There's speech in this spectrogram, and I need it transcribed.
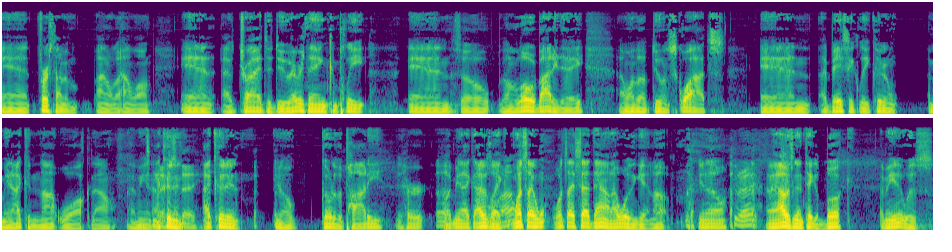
and first time in I don't know how long. And I tried to do everything complete, and so on a lower body day, I wound up doing squats, and I basically couldn't. I mean, I could not walk now. I mean, I couldn't. day. I couldn't. You know, go to the potty. It hurt. I mean, like I was like once I once I sat down, I wasn't getting up. You know, Right. I mean, I was going to take a book. I mean, it was.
